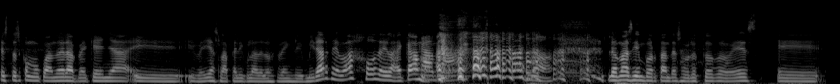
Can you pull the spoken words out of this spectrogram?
Esto es como cuando era pequeña y, veías la película de los Gremlins. Mirar debajo de la cama. no, lo más importante sobre todo es... Eh,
